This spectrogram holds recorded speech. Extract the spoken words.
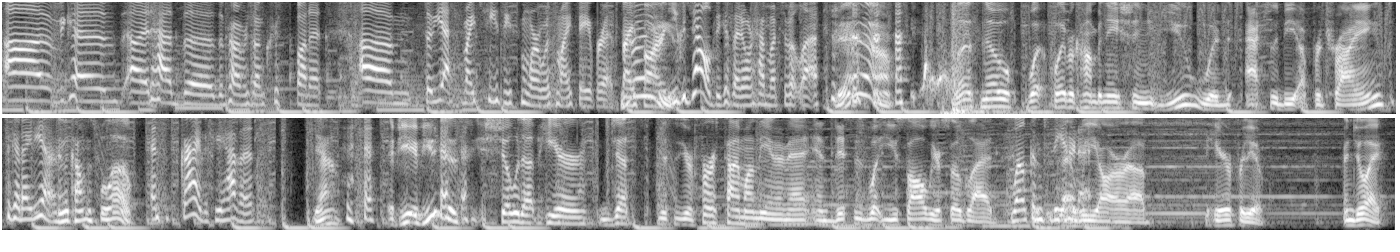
Uh, because uh, it had the, the Parmesan crisp on it. Um, so yes, my cheesy s'more was my favorite by far. You could tell because I don't have much of it left. Yeah. Let us know what flavor combination you would actually be up for trying It's a good idea. in the comments below. And subscribe if you haven't. Yeah. if you if you just showed up here, just this is your first time on the internet, and this is what you saw, we are so glad Welcome to the internet. we are uh, here for you. Enjoy.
